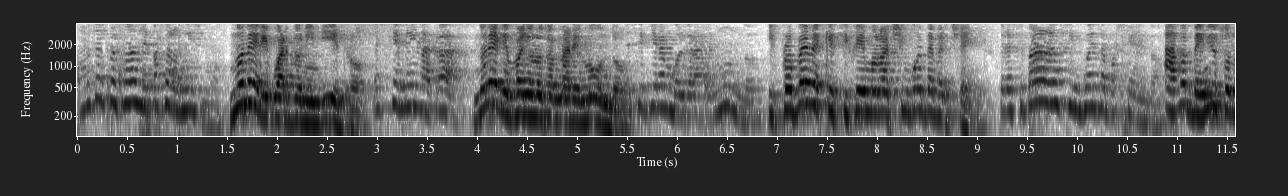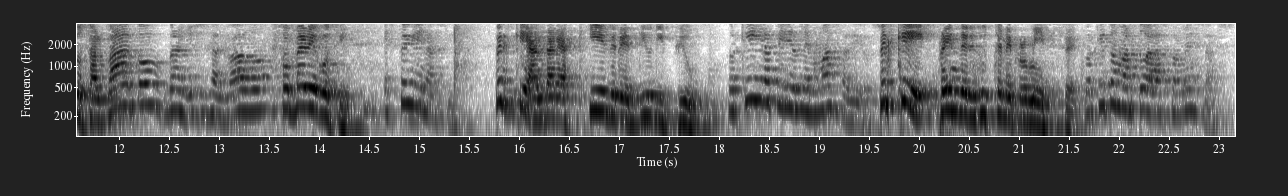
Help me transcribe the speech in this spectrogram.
A muchas personas le pasa lo mismo. Non è che guardano indietro, Es que miren atrás, non è che vogliono tornare al mondo. es que quieran volver al mundo, Il problema è che si fermano al 50%. pero se paran al 50%. Ah, va bene, io sono salvato, Bueno, yo soy salvado, sto bene così. estoy bien así. Perché andare a chiedere a Dio di più? ¿Por qué ir a pedirle más a Dios? Perché prendere tutte le promesse? ¿Por qué tomar todas las promesas?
